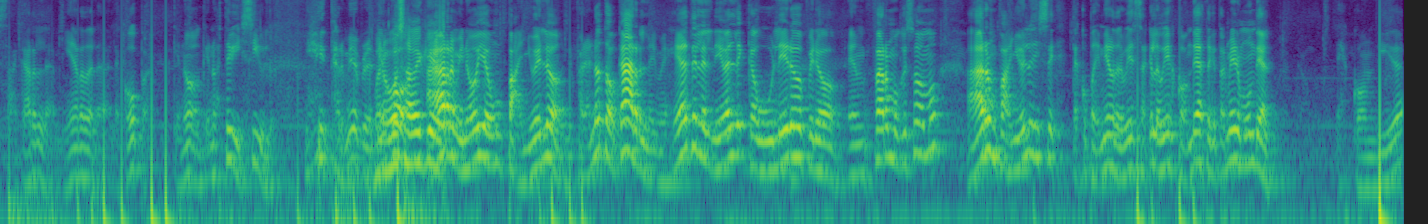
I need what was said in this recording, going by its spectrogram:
sacar la mierda la, la copa, que no, que no esté visible. Y termina el primer Bueno, tiempo, vos sabés que- agarra mi novia un pañuelo para no tocarla. Imagínate el nivel de cabulero, pero enfermo que somos. Agarra un pañuelo y dice, esta copa de mierda la voy a sacar, la voy a esconder hasta que termine el mundial. Escondida.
